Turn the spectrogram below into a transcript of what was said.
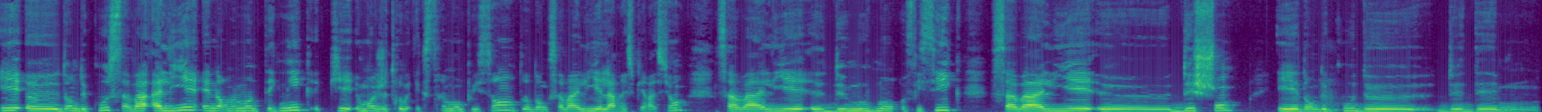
Et euh, donc, du coup, ça va allier énormément de techniques qui, moi, je trouve extrêmement puissantes. Donc, ça va allier la respiration, ça va allier des mouvements physiques, ça va allier euh, des chants et donc, du Mhm. coup, de, de, de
